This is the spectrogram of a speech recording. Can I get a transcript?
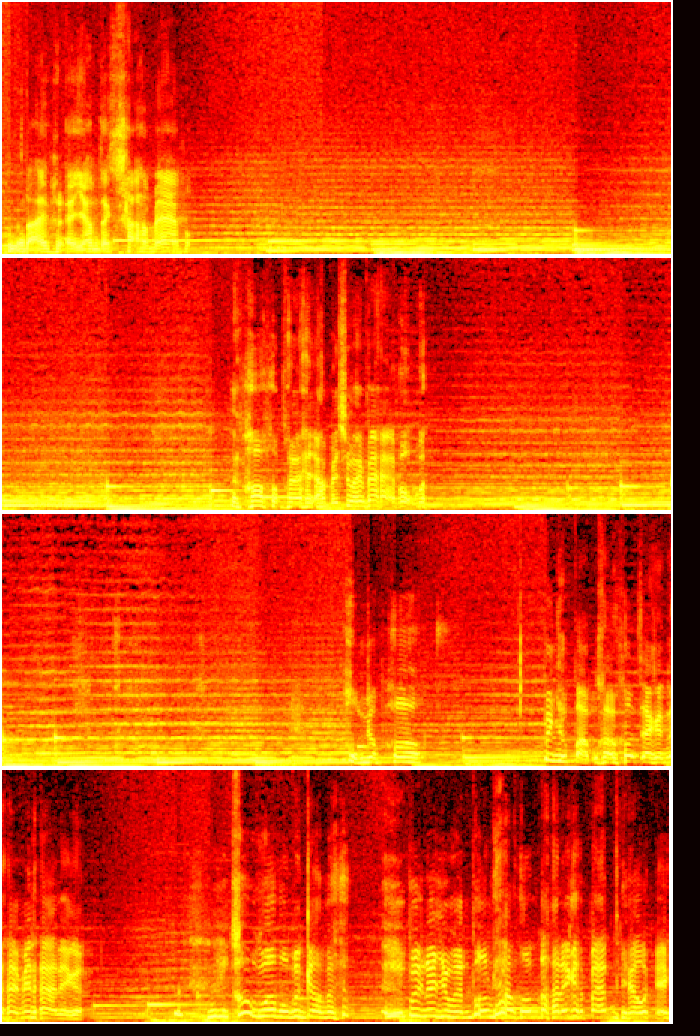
คนร้ายพยายามจะฆ่าแม่ผม พ่อผมพยายามไปช่วยแม่ผมอะผมกับพ่อเพิ่งจะปรับความเข้าใจกันได้ไม่นานเองอะเขาว่าผมเพิ่งกลับมาเพิ่งได้อยู่กันพร้อมหน้าพร้อมตาได้แค่แป๊บเดียวเอง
